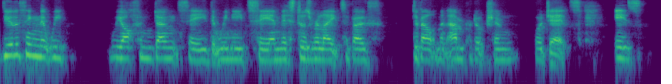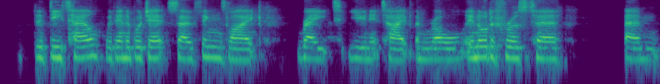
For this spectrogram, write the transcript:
The other thing that we we often don't see that we need to see, and this does relate to both development and production budgets, is the detail within a budget. So things like rate, unit type, and role. In order for us to um,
